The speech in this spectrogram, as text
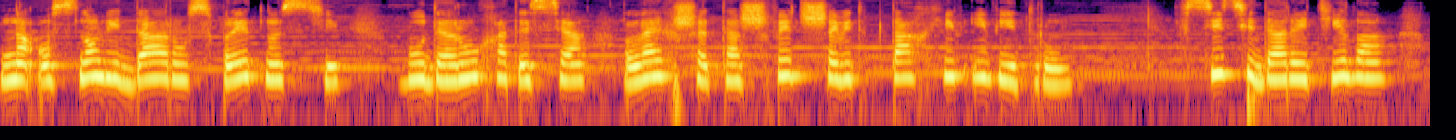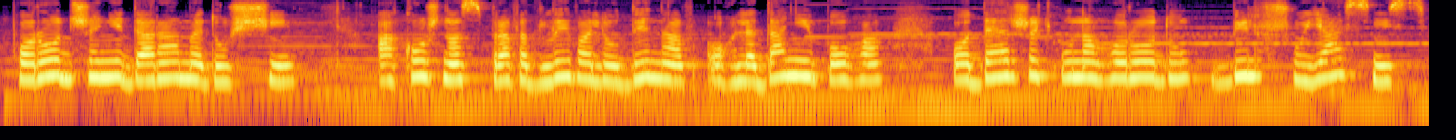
На основі дару спритності буде рухатися легше та швидше від птахів і вітру. Всі ці дари тіла породжені дарами душі, а кожна справедлива людина в огляданні Бога одержить у нагороду більшу ясність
